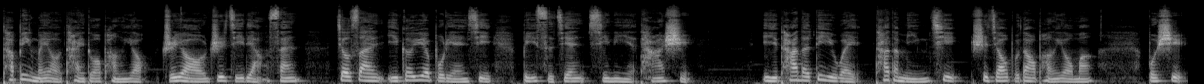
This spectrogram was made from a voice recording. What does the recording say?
他并没有太多朋友，只有知己两三。就算一个月不联系，彼此间心里也踏实。以他的地位，他的名气，是交不到朋友吗？不是，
